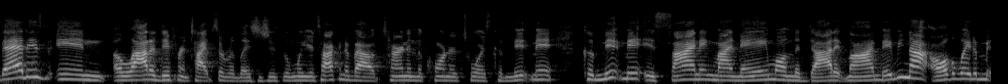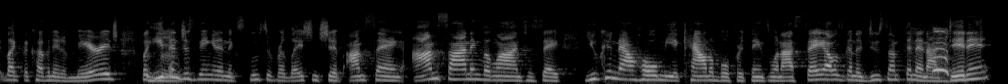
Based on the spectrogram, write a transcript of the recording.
that is in a lot of different types of relationships. But when you're talking about turning the corner towards commitment, commitment is signing my name on the dotted line. Maybe not all the way to like the covenant of marriage, but mm-hmm. even just being in an exclusive relationship, I'm saying I'm signing the line to say you can now hold me accountable for things. When I say I was going to do something and I didn't,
